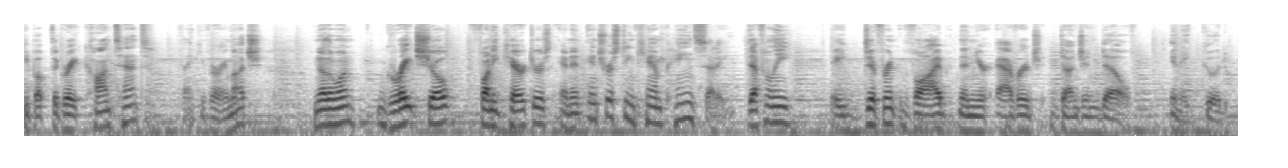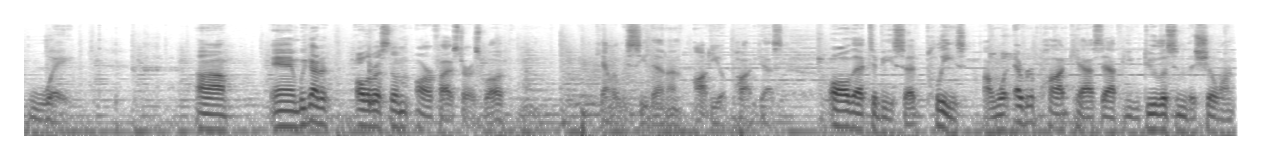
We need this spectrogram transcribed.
Keep up the great content. Thank you very much. Another one, great show, funny characters, and an interesting campaign setting. Definitely a different vibe than your average dungeon delve in a good way. Uh, and we got it. All the rest of them are five stars. Well, can't really see that on audio podcast. All that to be said, please, on whatever podcast app you do listen to the show on,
